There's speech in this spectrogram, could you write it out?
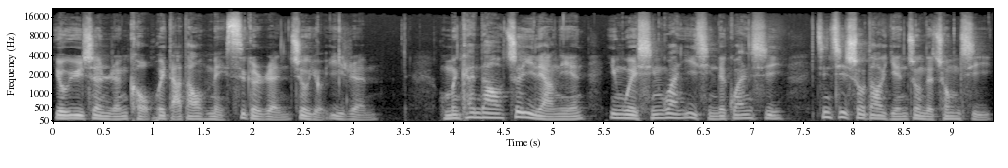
忧郁症人口会达到每四个人就有一人。我们看到这一两年，因为新冠疫情的关系，经济受到严重的冲击，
